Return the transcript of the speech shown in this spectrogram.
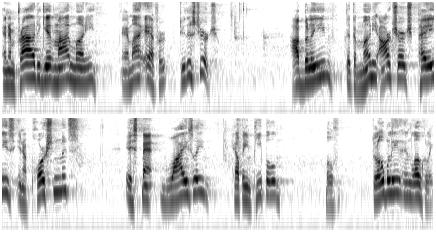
and I'm proud to give my money and my effort to this church. I believe that the money our church pays in apportionments is spent wisely, helping people both globally and locally.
